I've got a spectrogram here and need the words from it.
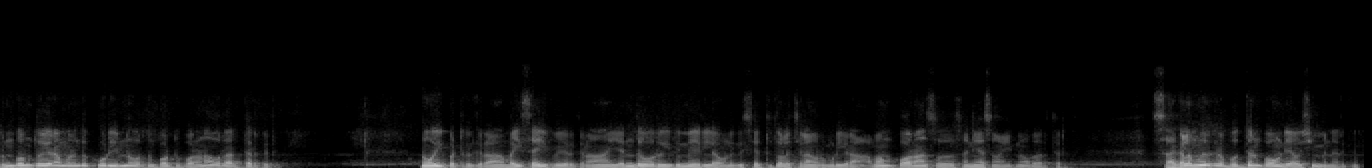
துன்பம் துயரம் இருந்து கூடி இன்னும் ஒருத்தன் போட்டு போகிறான்னா ஒரு அர்த்தம் இருக்குது. நோய்பட்டிருக்கிறான் வயசாகி போயிருக்கிறான் எந்த ஒரு இதுவுமே இல்லை. அவனுக்கு செத்து தொலைச்சலாம் ஒரு முடிகிறான் அவன் போகிறான் சன்னியாசம் வாங்கிக்கணும் ஒரு அர்த்தம் இருக்குது. சகலமும் இருக்கிற புத்தன் போக வேண்டிய அவசியம் என்ன இருக்குது?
